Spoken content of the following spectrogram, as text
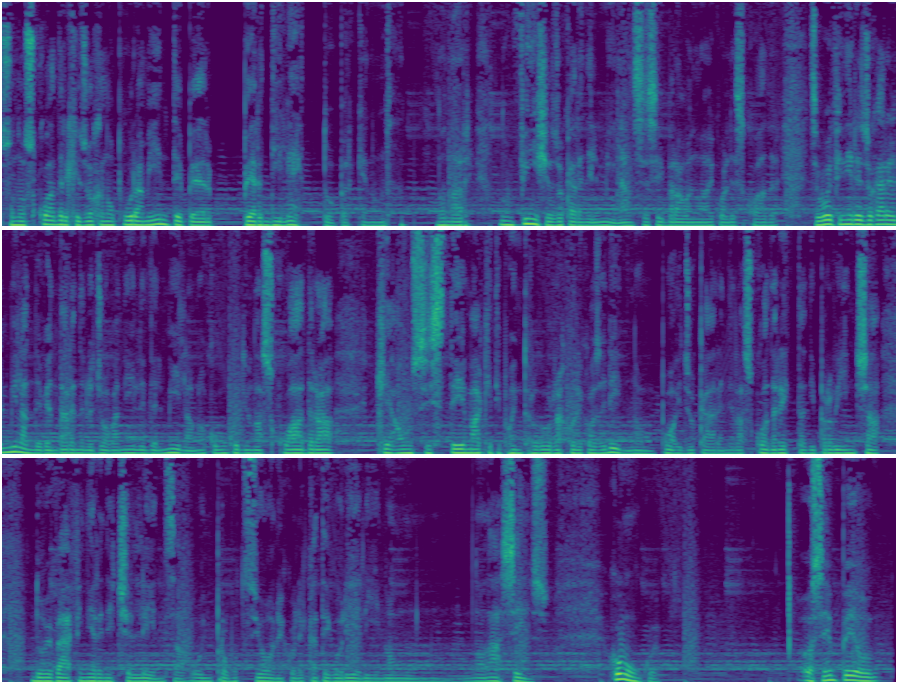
sono squadre che giocano puramente per, per diletto, perché non, non, arri- non, finisci a giocare nel Milan se sei bravo in una di quelle squadre. Se vuoi finire a giocare nel Milan devi andare nelle giovanili del Milan o comunque di una squadra che ha un sistema che ti può introdurre a quelle cose lì. Non puoi giocare nella squadretta di provincia dove vai a finire in eccellenza o in promozione, quelle categorie lì. Non, non ha senso. Comunque, ho sempre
